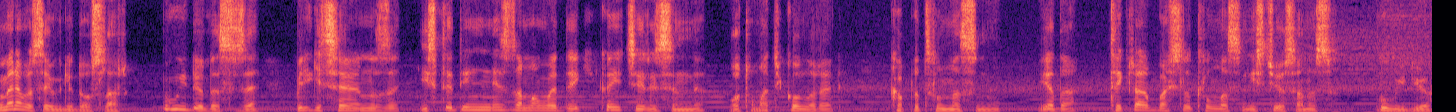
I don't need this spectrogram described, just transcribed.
Merhaba sevgili dostlar. Bu videoda size bilgisayarınızı istediğiniz zaman ve dakika içerisinde otomatik olarak kapatılmasını ya da tekrar başlatılmasını istiyorsanız bu video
